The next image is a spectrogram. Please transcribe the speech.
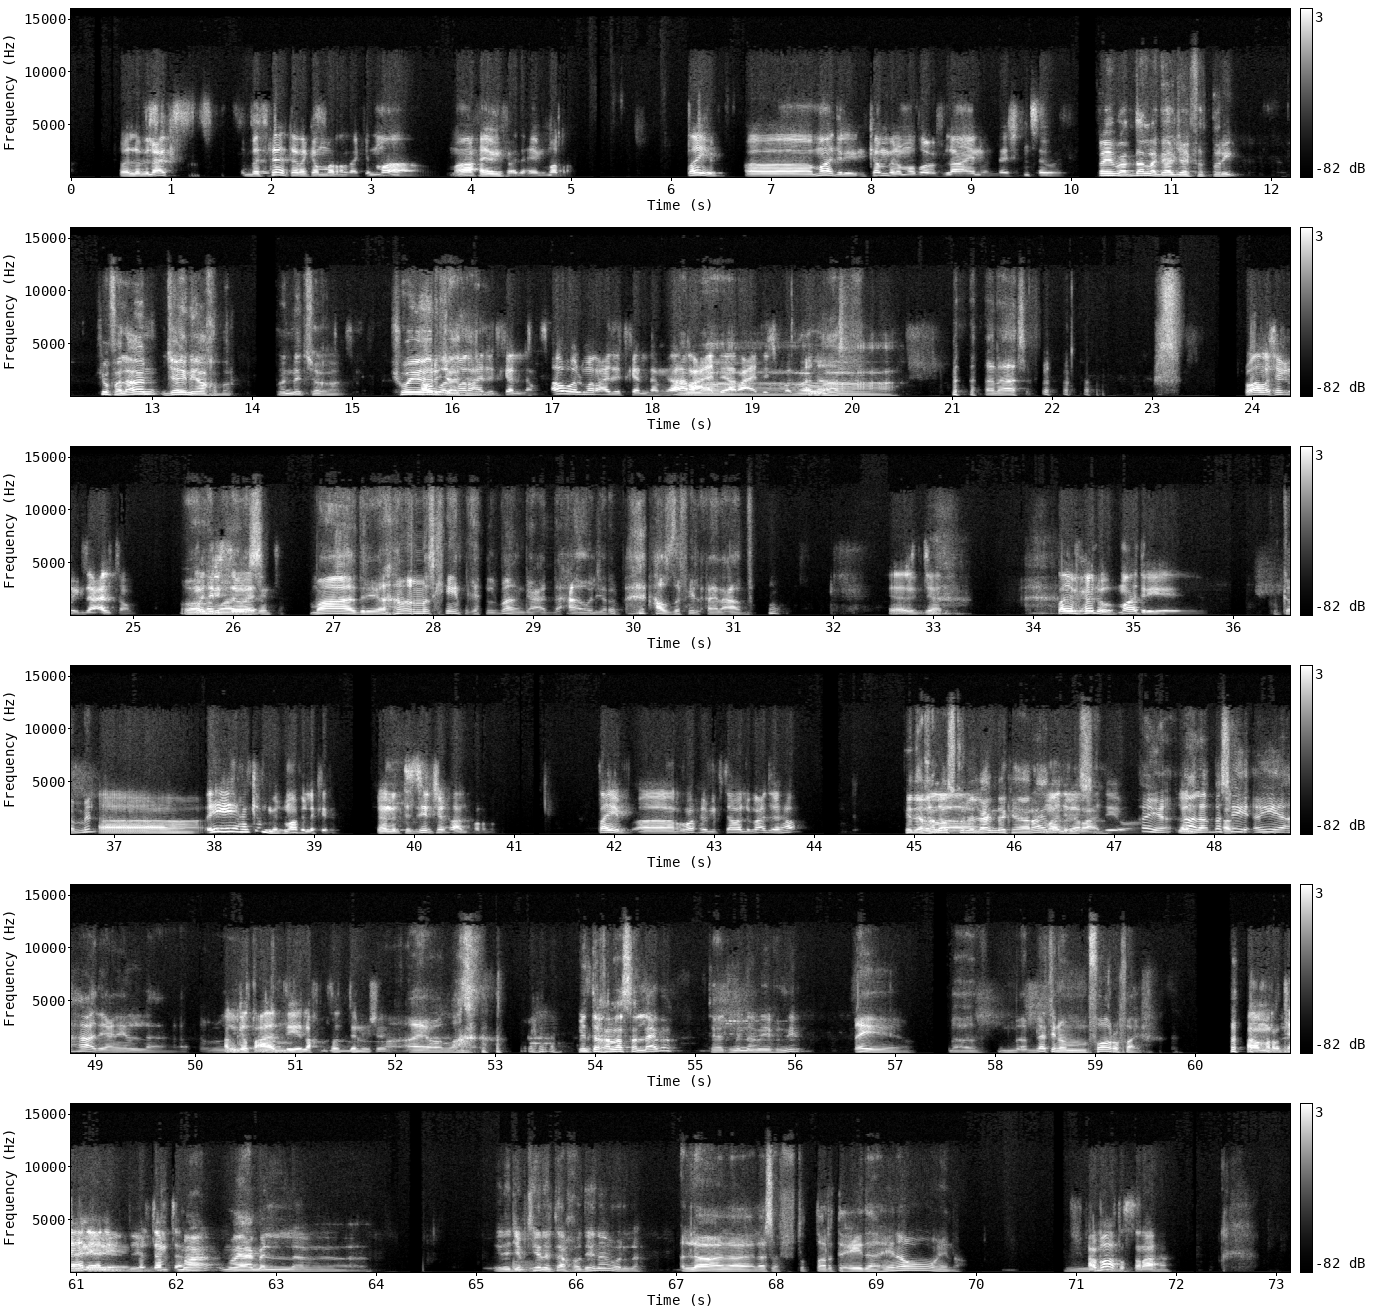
ولا بالعكس بثيت أنا كم مرة لكن ما ما حينفع دحين مرة. طيب آه ما أدري نكمل الموضوع في لاين ولا إيش نسوي؟ طيب عبد الله قال جاي في الطريق. شوف الآن جايني أخبر النت شغال. شوية أول يرجع مرة. عاد يتكلم. أول مرة عاد يتكلم. يا رعد يا رعد إيش؟ الله. أنا آسف. والله شكلك زعلتهم. ما أدري إيش أدري. سويت أنت. ما أدري. أنا مسكين غلبان قاعد أحاول اجرب حظي في الألعاب. يا رجال. طيب حلو. ما أدري. نكمل؟ آه إيه حنكمل ما في إلا كذا. لأن التسجيل شغال برضه طيب آه نروح للمحتوى اللي بعده ايهاب كذا ولا- خلصت كل اللي عندك يا رعد ما أدري؟ رعد إيوه. هي لا لا بس هي هي هذه يعني ال- القطعات دي لخبطت الدنيا شوي. اي والله. انت خلصت اللعبة؟ انتهيت منها 100%؟ اي بلاتينوم 4 و5 آه مرتين إيه، يعني بلتمتع ما ما يعمل آه، إذا جبت هنا تاخذ هنا ولا؟ لا لا للأسف تضطر تعيدها هنا وهنا. عباط الصراحة.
